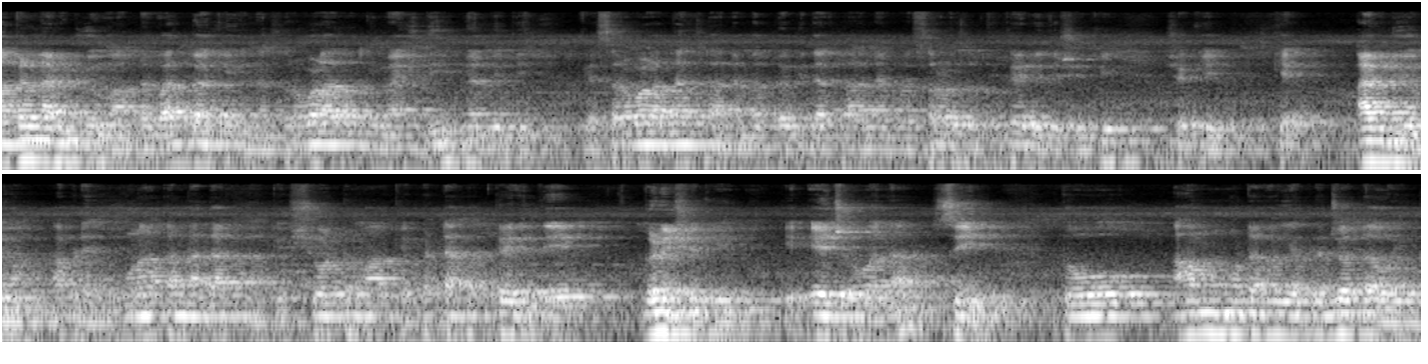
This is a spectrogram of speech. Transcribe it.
આગળના વિડીયોમાં આપણે બાદબાકીના સરવાળાની માહિતી મેળવી હતી કે સરવાળા દાખલા અને બાદબાકી દાખલાને આપણે સરળતાથી કઈ રીતે શીખી શકીએ કે આ વિડીયોમાં આપણે ગુણાકારના દાખલા કે શોર્ટમાં કે ફટાફટ કઈ રીતે ગણી શકીએ કે એ જોવાના છીએ. તો આમ મોટાભાગે આપણે જોતા હોઈએ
